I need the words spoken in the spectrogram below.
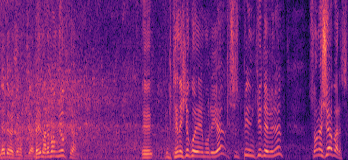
Ne demek benim kucağım Benim müsait? arabam yok yani. Eee bir teneke koyayım oraya. Siz binin ki devine. Sonra şey yaparız.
